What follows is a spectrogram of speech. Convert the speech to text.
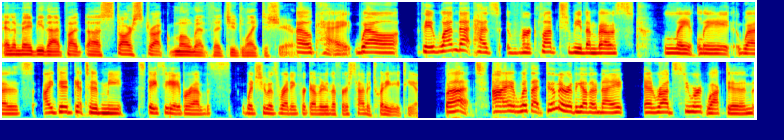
and it may be that, but uh, starstruck moment that you'd like to share. Okay. Well, the one that has verklempt me the most lately was I did get to meet Stacey Abrams when she was running for governor the first time in 2018. But I was at dinner the other night and Rod Stewart walked in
